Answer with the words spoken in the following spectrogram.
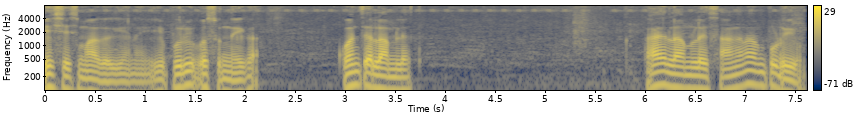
केसेस मागं घेणं हे पूर्वीपासून नाही का? कोणत्या लांबल्यात? काय लांबलं आहे सांगणार पुढे येऊन.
